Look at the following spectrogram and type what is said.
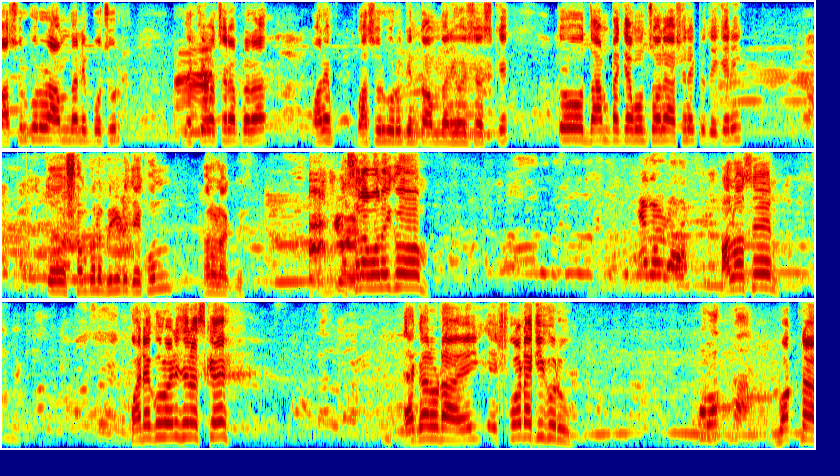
বাছুর গরুর আমদানি প্রচুর। দেখতে পাচ্ছেন আপনারা, অনেক বাছুর গরু কিন্তু আমদানি হয়েছে আজকে। তো দামটা কেমন চলে আসেন একটু দেখে নিই। তো সম্পূর্ণ ভিডিওটি দেখুন ভালো লাগবে। আসসালামু আলাইকুম। ভালো আছেন? কয়টা গরু আনিছেন আজকে? এগারোটা। এই এই শোয়াটা কি গরু? বকনা।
